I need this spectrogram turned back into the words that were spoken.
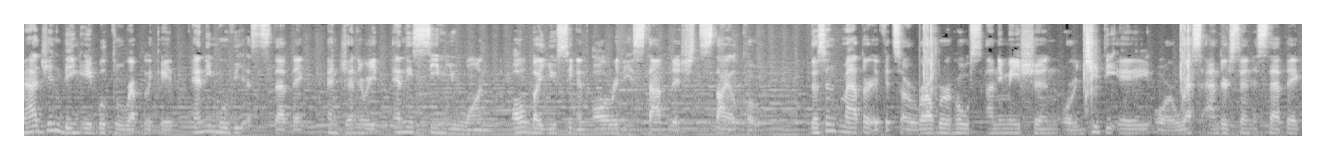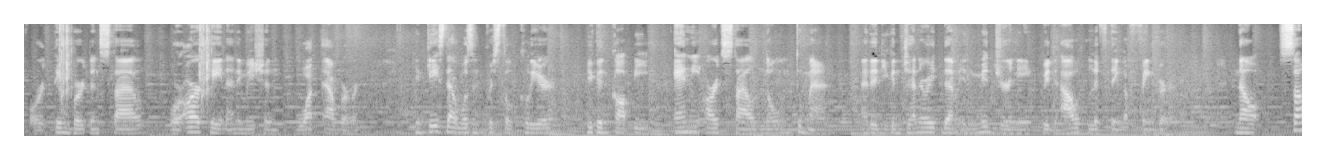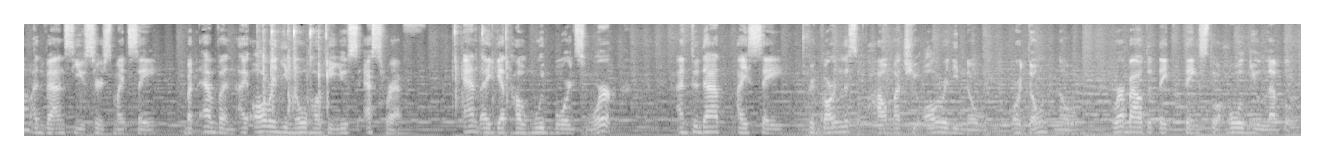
Imagine being able to replicate any movie aesthetic and generate any scene you want all by using an already established style code. Doesn't matter if it's a rubber hose animation or GTA or Wes Anderson aesthetic or Tim Burton style or arcane animation, whatever. In case that wasn't crystal clear, you can copy any art style known to man and then you can generate them in Midjourney without lifting a finger. Now, some advanced users might say, but Evan, I already know how to use SREF and I get how mood boards work. And to that, I say, regardless of how much you already know or don't know, we're about to take things to a whole new level.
